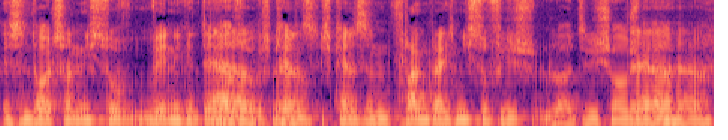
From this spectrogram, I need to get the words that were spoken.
ist in Deutschland nicht so wenig hinterher. Ja, also ich kenne ja. es, ich kenne es in Frankreich nicht so viele Leute, die Schauspieler. ja. ja,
